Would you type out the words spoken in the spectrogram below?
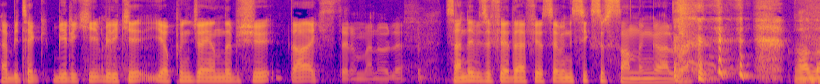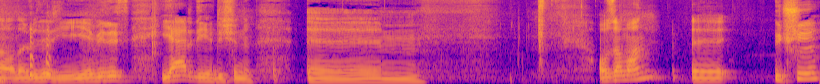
Ya bir tek bir iki bir iki yapınca yanında bir şey daha ek isterim ben öyle. Sen de bizi Philadelphia 76ers sandın galiba. Vallahi olabilir. Yiyebiliriz. Yer diye düşünün. Ee, o zaman e, üçü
